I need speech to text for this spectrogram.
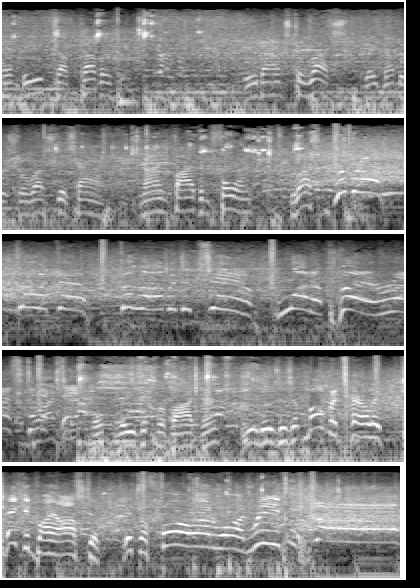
Embiid, tough cover. Rebounds to Russ. Great numbers for Russ this half. 9, 5, and 4. Russ. LeBron! Throw it down! The lob in the jam! What a play! Russ to the! Bolt leaves it for Wagner. He loses it momentarily. Taken by Austin. It's a four-on-one. Reed. Oh!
